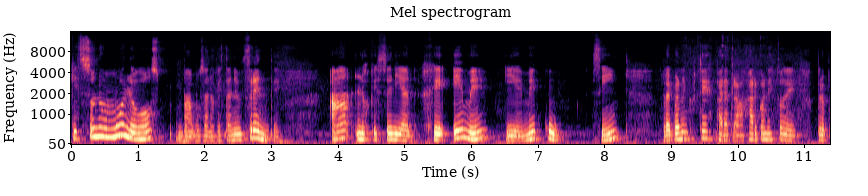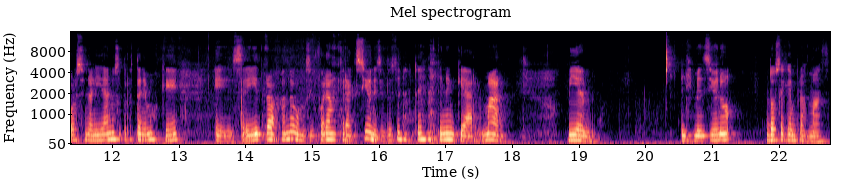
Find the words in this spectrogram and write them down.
que son homólogos, vamos a los que están enfrente, a los que serían GM y MQ. ¿sí? Recuerden que ustedes para trabajar con esto de proporcionalidad nosotros tenemos que eh, seguir trabajando como si fueran fracciones, entonces ustedes las tienen que armar. Bien, les menciono dos ejemplos más.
